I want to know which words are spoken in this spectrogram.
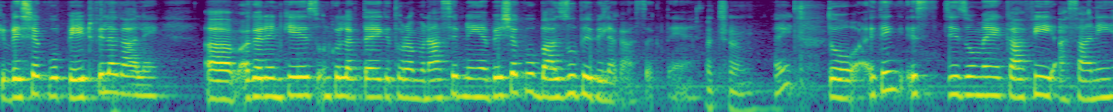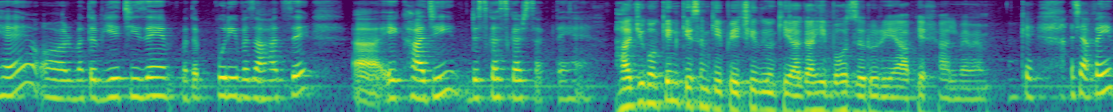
कि बेशक वो पेट पे लगा लें। अगर इन केस उनको लगता है कि थोड़ा मुनासिब नहीं है बेशक वो बाजू पे भी लगा सकते हैं। अच्छा। राइट तो आई थिंक इस चीज़ों में काफ़ी आसानी है और मतलब ये चीज़ें मतलब पूरी वजाहत से एक हाजी डिस्कस कर सकते हैं। हाजी को किन किस्म की पेचीदगियों की आगाही बहुत ज़रूरी है आपके ख्याल में मैम? ओके अच्छा फ़हीम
